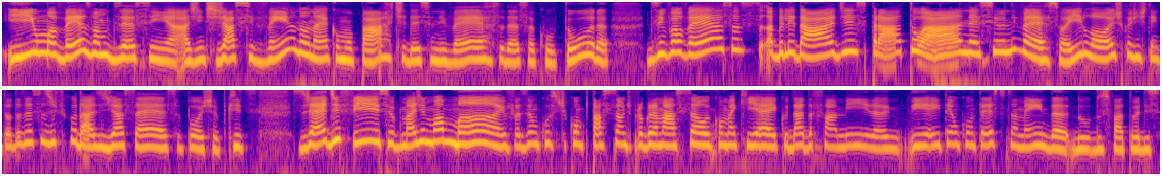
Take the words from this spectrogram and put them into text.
E uma vez, vamos dizer assim, a, a, gente já se vendo, né, como parte desse universo, dessa cultura, desenvolver essas habilidades para atuar nesse universo. Aí, lógico, a gente tem todas essas dificuldades de acesso, poxa, porque já é difícil, imagina uma mãe fazer um curso de computação, de programação, e como é que é, e cuidar da família. E aí tem o contexto também da, do, dos fatores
